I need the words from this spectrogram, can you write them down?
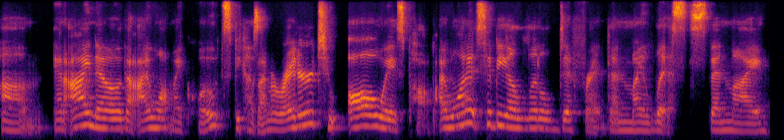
Um, and I know that I want my quotes because I'm a writer to always pop. I want it to be a little different than my lists, than my,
